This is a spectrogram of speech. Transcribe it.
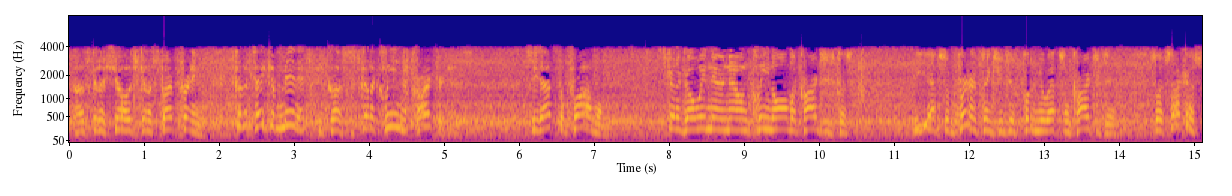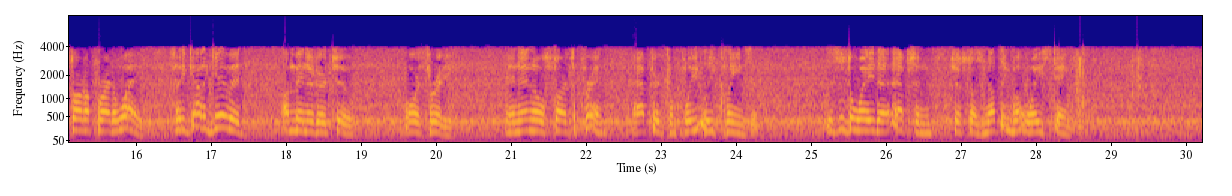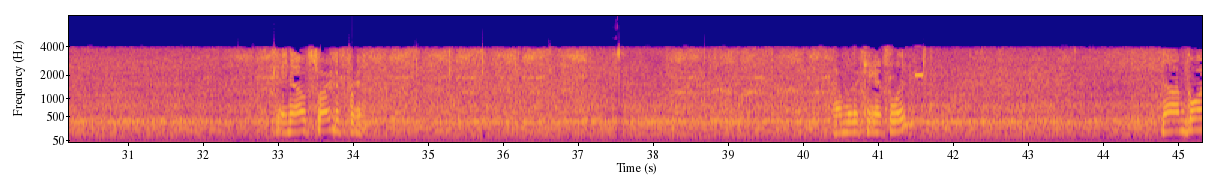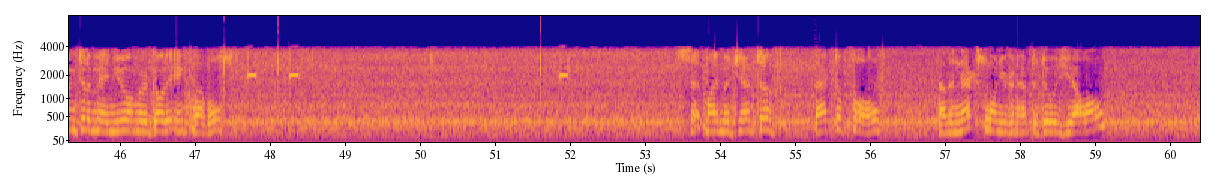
Now it's going to show it's going to start printing. It's going to take a minute because it's going to clean the cartridges. See, that's the problem. It's going to go in there now and clean all the cartridges because the Epson printer thinks you just put a new Epson cartridge in. So it's not going to start up right away. So you got to give it a minute or two or three. And then it'll start to print after it completely cleans it. This is the way that Epson just does nothing but waste ink. Okay, now it's starting to print. I'm going to cancel it. Now I'm going to the menu. I'm going to go to ink levels. Set my magenta back to full. Now the next one you're going to have to do is yellow,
